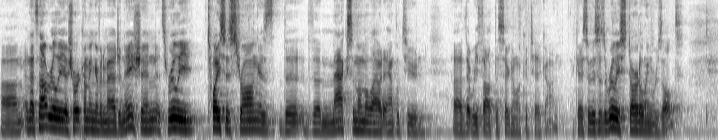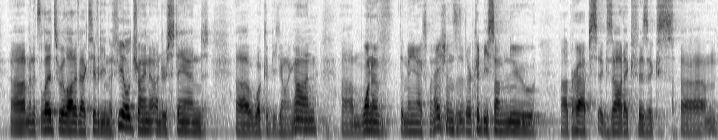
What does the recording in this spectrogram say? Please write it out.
Um, and that's not really a shortcoming of an imagination. It's really twice as strong as the, the maximum allowed amplitude uh, that we thought the signal could take on. Okay, so this is a really startling result. Um, and it's led to a lot of activity in the field trying to understand uh, what could be going on. Um, one of the main explanations is that there could be some new, uh, perhaps exotic physics um,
